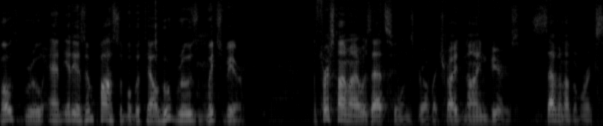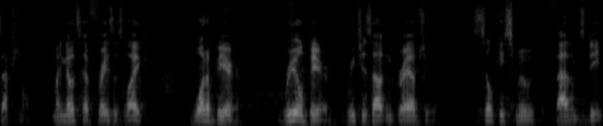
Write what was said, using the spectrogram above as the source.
both brew, and it is impossible to tell who brews which beer. The first time I was at Selinsgrove, I tried nine beers. Seven of them were exceptional. My notes have phrases like, what a beer, real beer, reaches out and grabs you, silky smooth, but fathoms deep.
